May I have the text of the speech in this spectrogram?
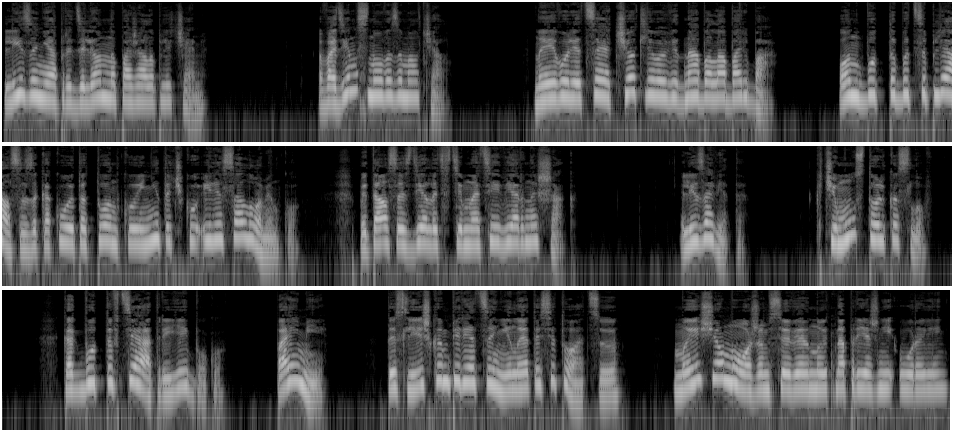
Лиза неопределенно пожала плечами. Вадим снова замолчал. На его лице отчетливо видна была борьба. Он будто бы цеплялся за какую-то тонкую ниточку или соломинку, пытался сделать в темноте верный шаг. Лизавета, к чему столько слов? Как будто в театре, ей-богу. Пойми, ты слишком переоценила эту ситуацию. Мы еще можем все вернуть на прежний уровень.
